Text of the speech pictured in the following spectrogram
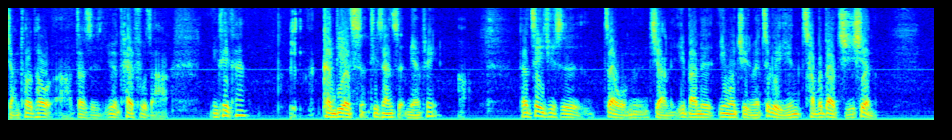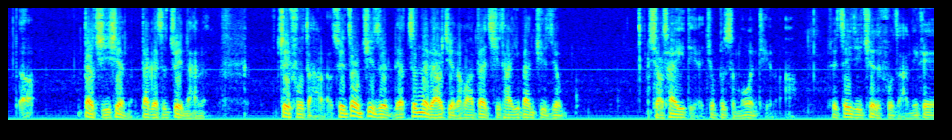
讲透透了啊。但是因为太复杂，你可以看看第二次、第三次免费啊。但这一句是在我们讲的一般的英文句里面，这个已经差不多到极限了啊，到极限了，大概是最难了。最复杂了，所以这种句子了真的了解的话，在其他一般句子就小菜一碟，就不是什么问题了啊。所以这一集确实复杂，你可以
